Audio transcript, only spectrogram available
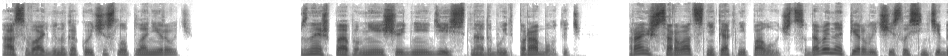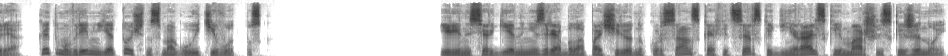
«А свадьбу на какое число планировать?» «Знаешь, папа, мне еще дней десять надо будет поработать. Раньше сорваться никак не получится. Давай на первые числа сентября. К этому времени я точно смогу уйти в отпуск». Ирина Сергеевна не зря была поочередно курсантской, офицерской, генеральской и маршальской женой.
